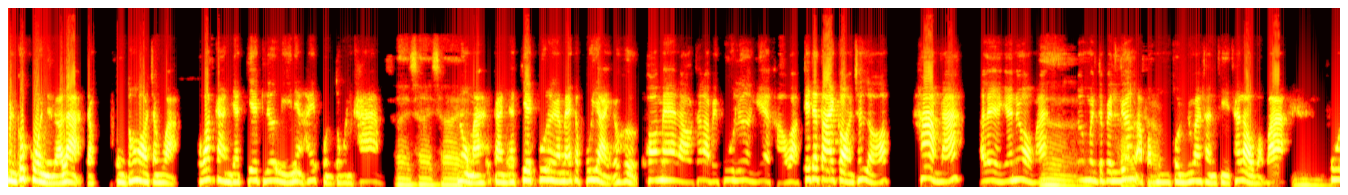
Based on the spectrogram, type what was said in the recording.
มันก็ควรอยู่แล้วแหละแต่คงต้องรอจังหวะราะว่าการยัดเยียดเรื่องนี้เนี่ยให้ผลตรงกันข้าม ใช่ใช่ใช่หนูไหมการยัดเยียดพูดเลยนะแม้กับผู้ใหญ่ก็เหอะพ่อแม่เราถ้าเราไปพูดเรื่องนี้กับเขาอะแกจะตายก่อนฉันเหรอห้ามนะอะไรอย่างเงี้ยนึกออกไหมเออมันจะเป็นเรื่องอัปมงคลขึ้นมาทันที ถ้าเราบอกว่าพูด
